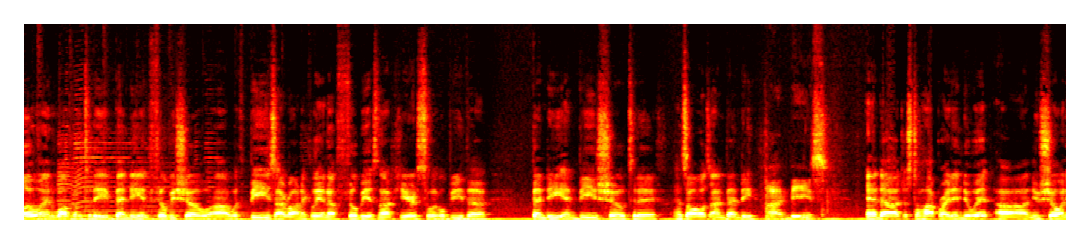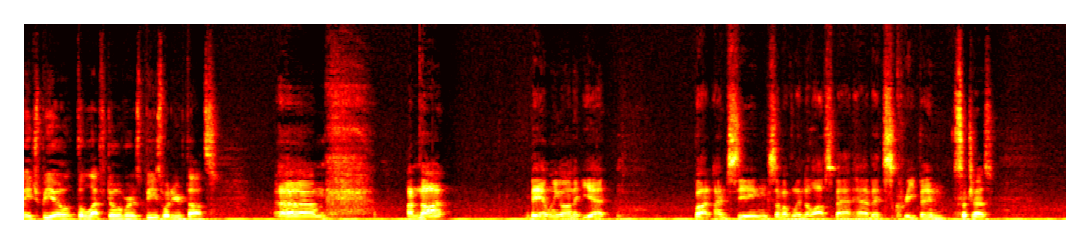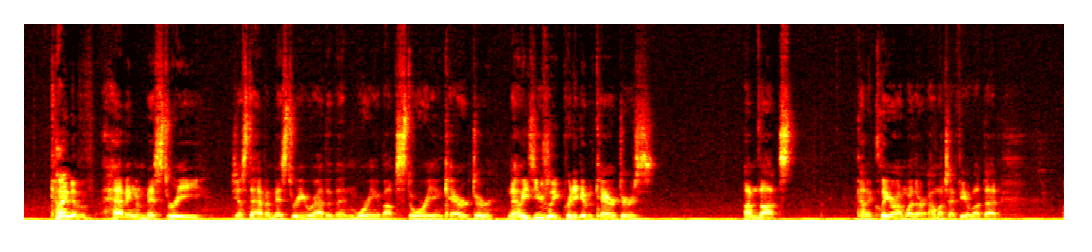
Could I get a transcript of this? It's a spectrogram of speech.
Hello and welcome to the Bendy and Philby show uh, with Bees. Ironically enough, Philby is not here, so it will be the Bendy and Bees show today. As always, I'm Bendy. I'm Bees. And uh, just to hop right into it, uh, new show on HBO, The Leftovers. Bees, what are your thoughts? Um, I'm not bailing on it yet, but I'm seeing some of Lindelof's bad habits creep in. Such as? Kind of having a mystery just to have a mystery rather than worrying about story and character. Now, he's usually pretty good with characters. I'm not kind of clear on whether how much I feel about that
